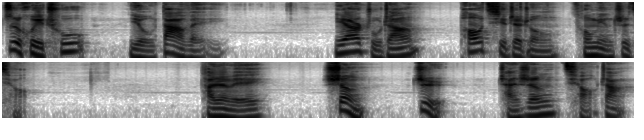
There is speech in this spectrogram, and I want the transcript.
智慧出有大伪”，因而主张抛弃这种聪明智巧。他认为，圣智产生巧诈，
